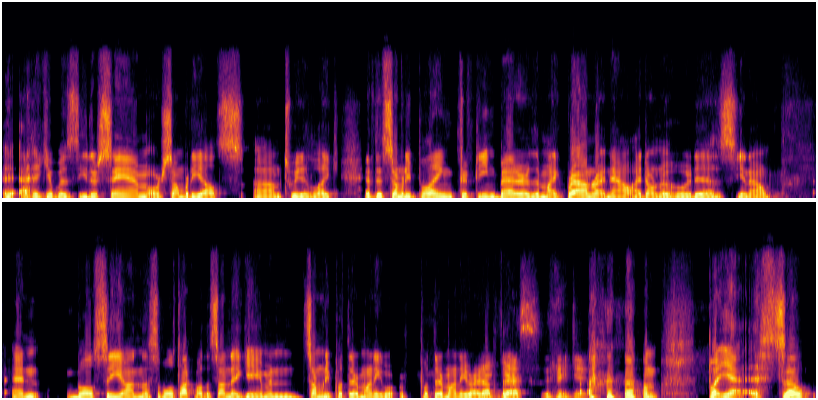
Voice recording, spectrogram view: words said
I- I think it was either Sam or somebody else um, tweeted like, "If there's somebody playing 15 better than Mike Brown right now, I don't know who it is." You know, and we'll see on this. We'll talk about the Sunday game, and somebody put their money put their money right up there. Yes, they did. um, but yeah, so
